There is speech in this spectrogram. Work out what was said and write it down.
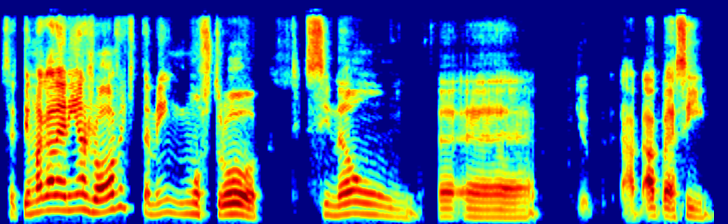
você tem uma galerinha jovem que também mostrou, se não é, é, assim,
